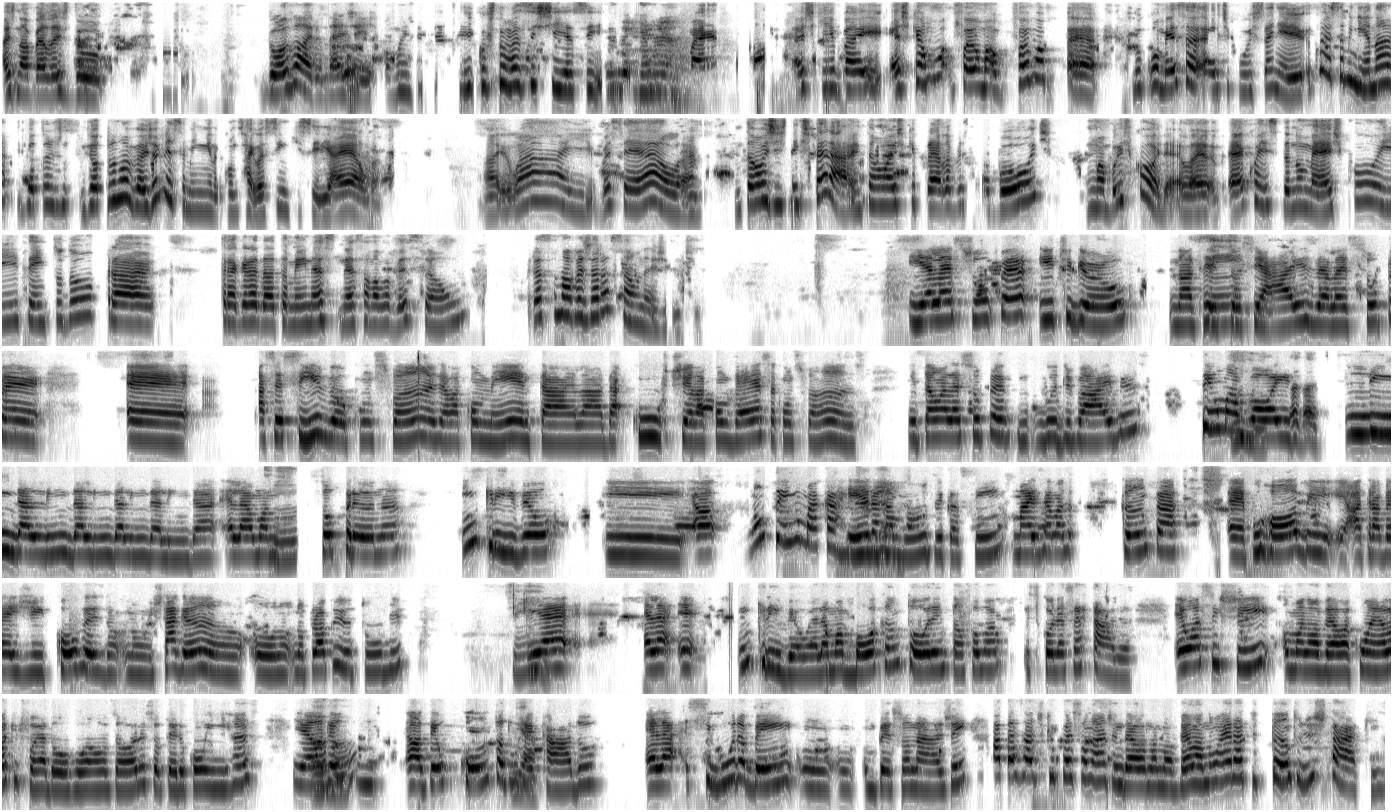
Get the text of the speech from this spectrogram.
as novelas do, do Osório, né, gente? Como a gente costuma assistir, assim. Mas acho que vai. Acho que é uma, foi uma. Foi uma é, no começo, é, tipo, estranhei. Eu conheço a menina de, outros, de outra novela. Eu já vi essa menina quando saiu assim, que seria ela. Aí eu, ai, vai ser ela. Então a gente tem que esperar. Então acho que para ela vai ser uma boa, uma boa escolha. Ela é, é conhecida no México e tem tudo para para agradar também nessa, nova versão, para essa nova geração, né, gente? E ela é super it girl nas Sim. redes sociais, ela é super é, acessível com os fãs, ela comenta, ela dá, curte, ela conversa com os fãs. Então ela é super good vibes. Tem uma uhum, voz verdade. linda, linda, linda, linda, linda. Ela é uma Sim. soprana incrível e ela não tem uma carreira na música assim, mas ela canta é, por hobby através de covers no, no Instagram ou no, no, próprio YouTube. Sim. E é, ela é incrível, ela é uma boa cantora, então foi uma escolha acertada. Eu assisti uma novela com ela, que foi a do Juan Osório, Solteiro com Irras, e ela, uhum. deu, ela deu conta do yeah. recado ela segura bem um, um, um, personagem, apesar de que o personagem dela na novela não era de tanto destaque,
